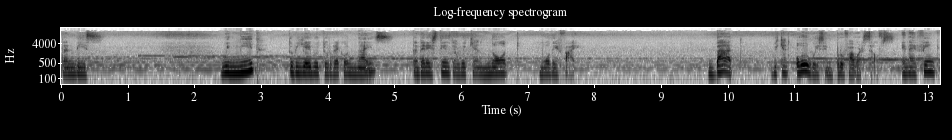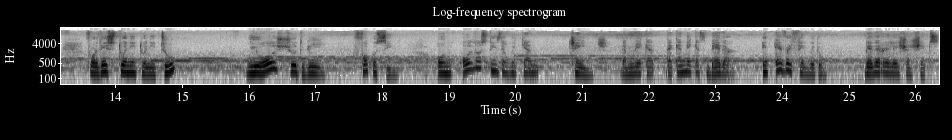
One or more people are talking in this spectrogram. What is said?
than this. We need to be able to recognize that there is things that we cannot modify. But we can always improve ourselves. And I think for this 2022, we all should be focusing on all those things that we can change, that make that can make us better in everything we do. Better relationships,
